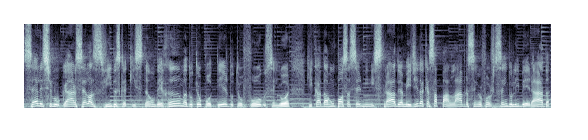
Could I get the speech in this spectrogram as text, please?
Sela este lugar, sela as vidas que aqui estão, derrama do teu poder, do teu fogo, Senhor, que cada um possa ser ministrado e à medida que essa palavra, Senhor, for sendo liberada,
